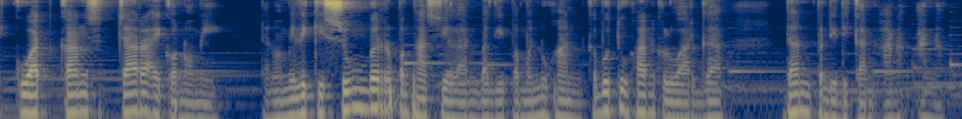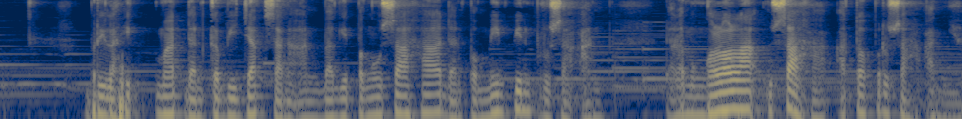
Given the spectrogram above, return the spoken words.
dikuatkan secara ekonomi, dan memiliki sumber penghasilan bagi pemenuhan kebutuhan keluarga dan pendidikan anak-anak. Berilah hikmat dan kebijaksanaan bagi pengusaha dan pemimpin perusahaan dalam mengelola usaha atau perusahaannya,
